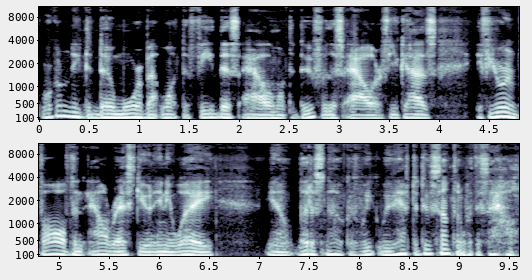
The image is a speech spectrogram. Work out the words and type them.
we're going to need to know more about what to feed this owl and what to do for this owl. Or if you guys, if you're involved in owl rescue in any way, you know, let us know because we, we have to do something with this owl.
